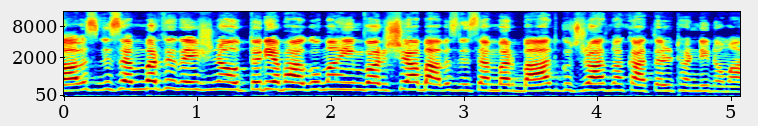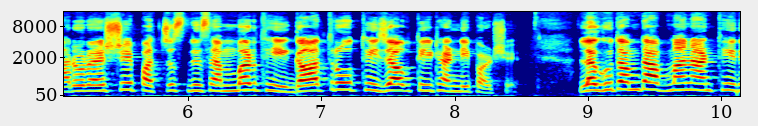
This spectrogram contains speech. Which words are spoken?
બાવીસ ડિસેમ્બરથી દેશના ઉત્તરીય ભાગોમાં હિમવર્ષા. બાવીસ ડિસેમ્બર બાદ ગુજરાતમાં કાતલ ઠંડીનો મારો રહેશે. પચીસ ડિસેમ્બરથી ગાત્રો થીજાવતી ઠંડી પડશે. લઘુત્તમ તાપમાન આઠથી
